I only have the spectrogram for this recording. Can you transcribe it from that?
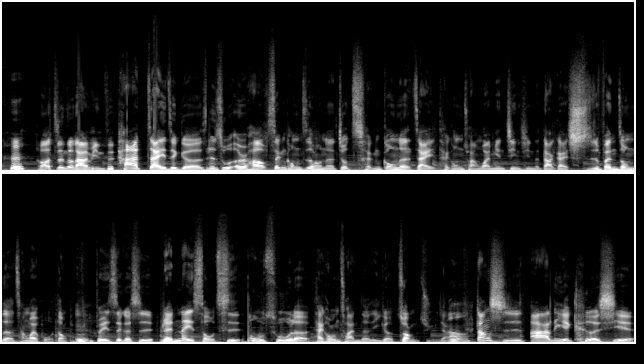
我要尊重他的名字。他在这个日出二号升空之后呢，就成功的在太空船外面进行了大概十分钟的舱外活动。嗯，所以这个是人类首次步出了太空船的一个壮举。这样，嗯，当时阿列克谢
